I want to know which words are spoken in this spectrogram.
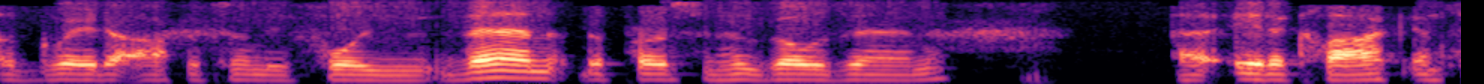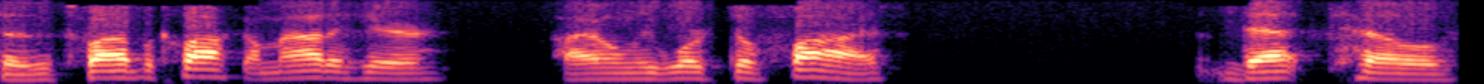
a greater opportunity for you than the person who goes in at eight o'clock and says, It's five o'clock, I'm out of here. I only work till five. That tells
